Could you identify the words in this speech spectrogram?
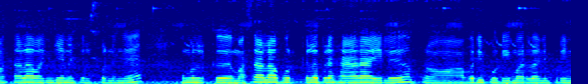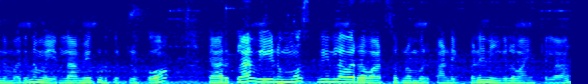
மசாலா வாங்கி எனக்கு ஹெல்ப் பண்ணுங்கள் உங்களுக்கு மசாலா பொருட்கள் அப்புறம் ஹேர் ஆயிலு அப்புறம் அவரி பொடி மருதாணி பொடி இந்த மாதிரி நம்ம எல்லாமே கொடுத்துட்ருக்கோம் யாருக்கெல்லாம் வேணுமோ ஸ்க்ரீனில் வர்ற வாட்ஸ்அப் நம்பர் கான்டெக்ட் பண்ணி நீங்களும் வாங்கிக்கலாம்.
